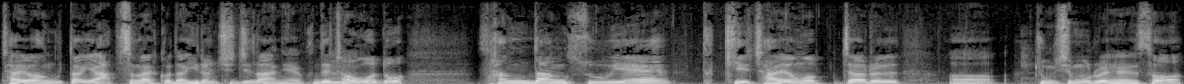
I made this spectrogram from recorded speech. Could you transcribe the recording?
자유한국당이 압승할 거다 이런 취지는 아니에요. 근데 음. 적어도 상당수의 특히 자영업자를 어 중심으로 해서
